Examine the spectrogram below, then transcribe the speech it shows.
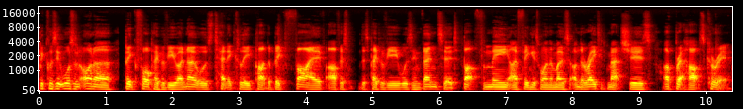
because it wasn't on a big four pay per view. I know it was technically part of the big five after this, this pay per view was invented, but for me, I think it's one of the most underrated matches of Bret Hart's career.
